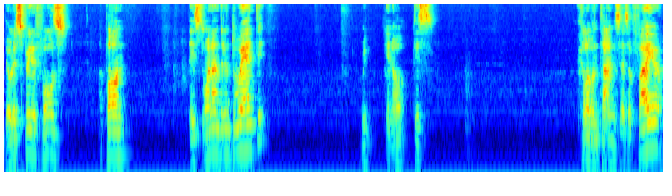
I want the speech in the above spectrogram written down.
The Holy Spirit falls upon these 120 with, you know, this cloven tongues as a fire.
